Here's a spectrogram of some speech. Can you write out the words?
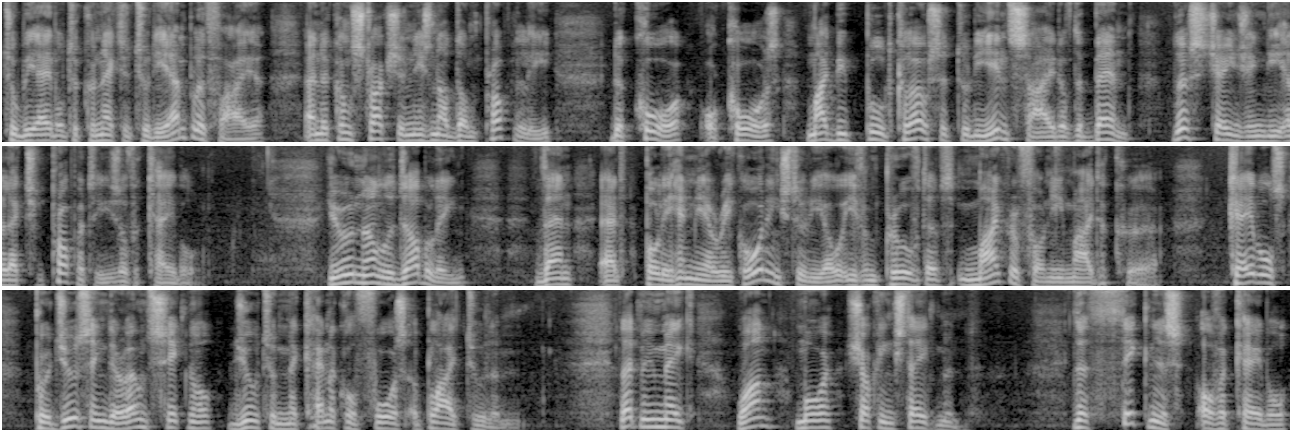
to be able to connect it to the amplifier and the construction is not done properly, the core or cores might be pulled closer to the inside of the bend, thus changing the electric properties of a cable. Neuronal doubling then at Polyhymnia Recording Studio even proved that microphony might occur. Cables producing their own signal due to mechanical force applied to them. Let me make one more shocking statement. The thickness of a cable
